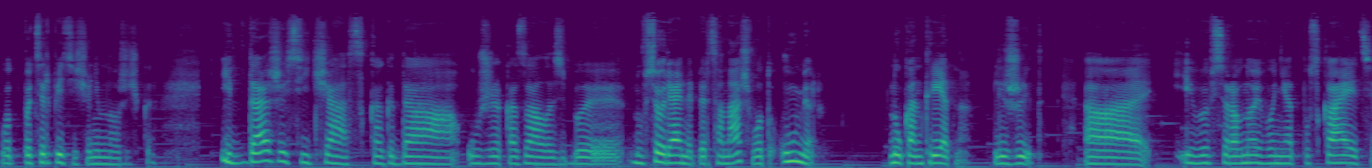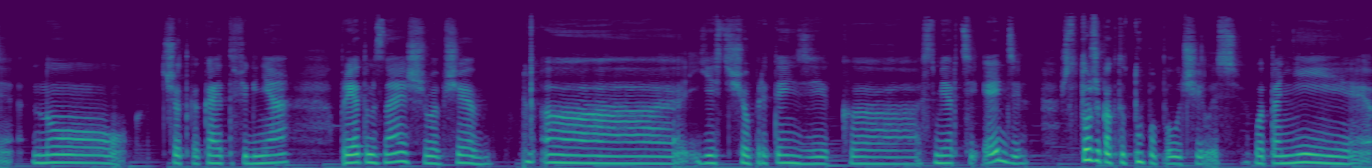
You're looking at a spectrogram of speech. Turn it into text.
Вот потерпите еще немножечко. И даже сейчас, когда уже, казалось бы, ну все, реально, персонаж вот умер, ну конкретно лежит, а, и вы все равно его не отпускаете, ну, что-то какая-то фигня. При этом, знаешь, вообще а, есть еще претензии к смерти Эдди, что тоже как-то тупо получилось. Вот они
